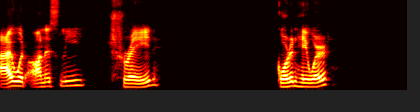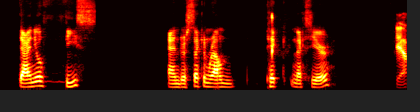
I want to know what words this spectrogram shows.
I would honestly trade Gordon Hayward, Daniel Theis, and their second round pick next year. Yeah.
